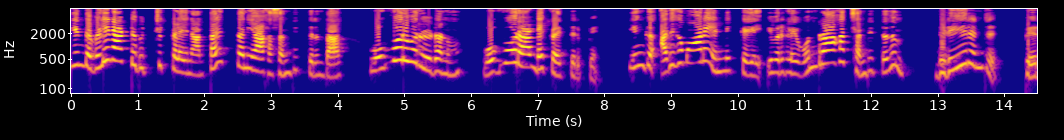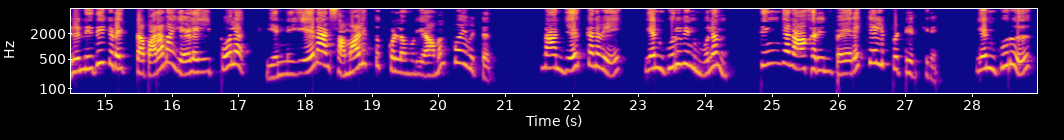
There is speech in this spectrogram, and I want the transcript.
இந்த வெளிநாட்டு பிட்சுக்களை நான் தனித்தனியாக சந்தித்திருந்தால் ஒவ்வொருவருடனும் ஒவ்வொரு ஆண்டை கழித்திருப்பேன். இங்கு அதிகமான எண்ணிக்கையில் இவர்களை ஒன்றாக சந்தித்ததும் திடீரென்று பெருநிதி கிடைத்த பரம ஏழையைப் போல என்னையே நான் சமாளித்துக் கொள்ள முடியாமல் போய்விட்டது. நான் ஏற்கனவே என் குருவின் மூலம் திங்கநாகரின் பெயரை கேள்விப்பட்டிருக்கிறேன். என் குரு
